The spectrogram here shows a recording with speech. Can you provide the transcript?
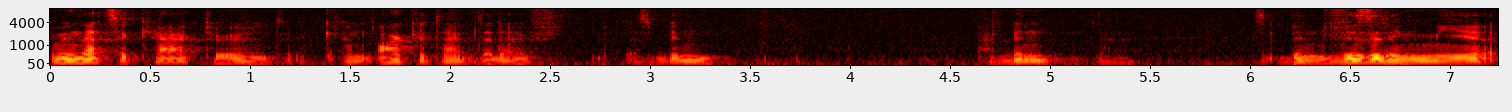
I mean, that's a character, an archetype that I've has been. I've been uh, been visiting me uh,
